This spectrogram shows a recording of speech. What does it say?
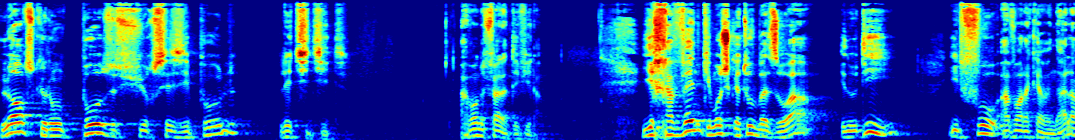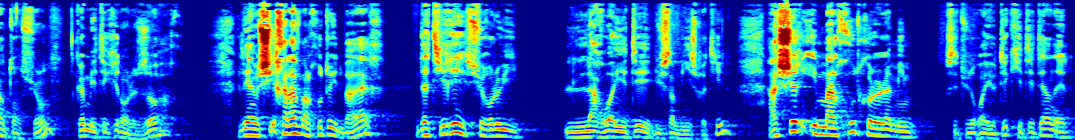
Lorsque l'on pose sur ses épaules les Titit. Avant de faire la tefila. Yechaven et nous dit il faut avoir la kavana, l'intention, comme il est écrit dans le Zohar, d'attirer sur lui la royauté du Saint béni soit-il, c'est une royauté qui est éternelle.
